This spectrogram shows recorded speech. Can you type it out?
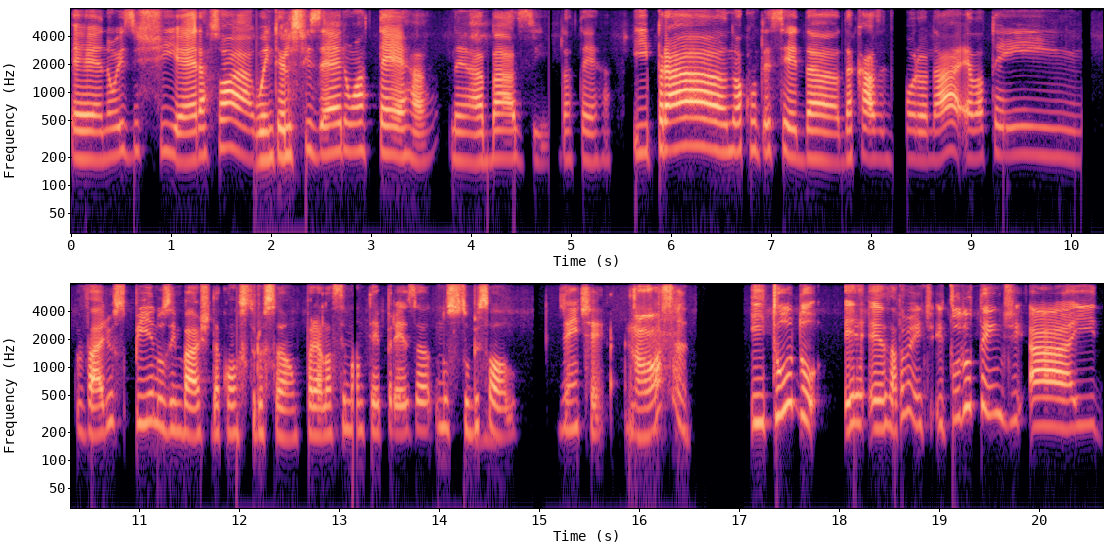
É, não existia, era só água. Então eles fizeram a terra, né, a base da terra. E para não acontecer da, da casa desmoronar, ela tem vários pinos embaixo da construção para ela se manter presa no subsolo. Gente, Nossa, E tudo, e- exatamente, e tudo tende a ir,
